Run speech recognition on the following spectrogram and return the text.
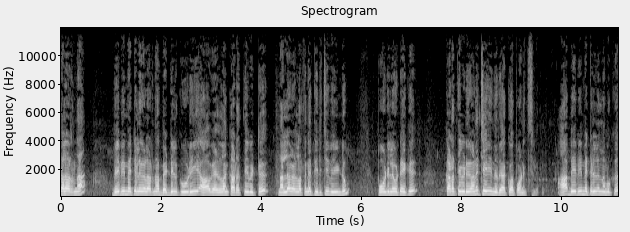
കലർന്ന ബേബി മെറ്റൽ കലർന്ന ബെഡിൽ കൂടി ആ വെള്ളം കടത്തി വിട്ട് നല്ല വെള്ളത്തിനെ തിരിച്ച് വീണ്ടും പോണ്ടിലോട്ടേക്ക് കടത്തി വിടുകയാണ് ചെയ്യുന്നത് അക്വാപോണിക്സിൽ ആ ബേബി മെറ്റലിൽ നമുക്ക്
